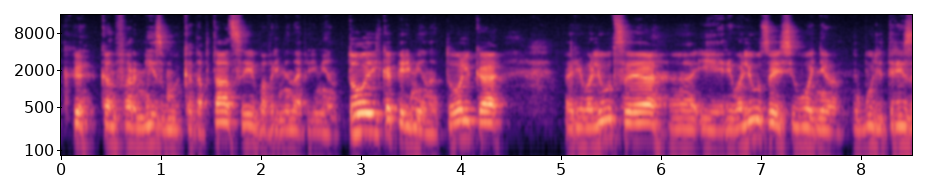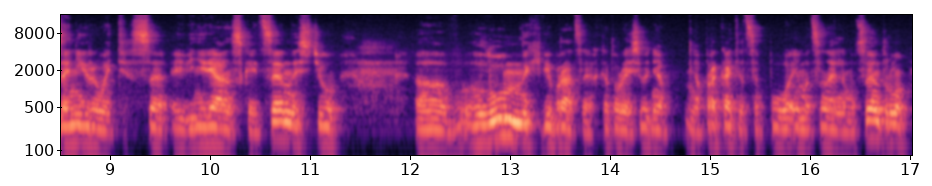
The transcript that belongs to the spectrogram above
к конформизму и к адаптации во времена перемен. Только перемены, только революция. И революция сегодня будет резонировать с венерианской ценностью – Э, в лунных вибрациях, которые сегодня прокатятся по эмоциональному центру,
